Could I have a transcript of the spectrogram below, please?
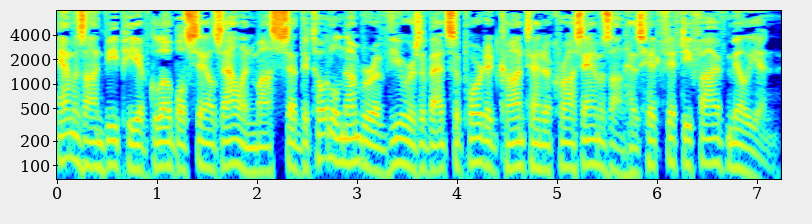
Amazon VP of Global Sales Alan Moss said the total number of viewers of ad-supported content across Amazon has hit 55 million,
